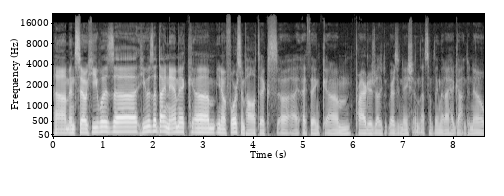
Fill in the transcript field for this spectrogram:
Um, and so he was uh, he was a dynamic um, you know force in politics. Uh, I, I, think um, prior to his res- resignation, that's something that I had gotten to know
